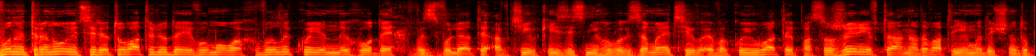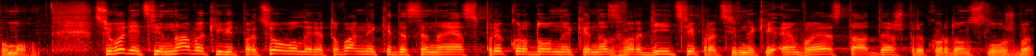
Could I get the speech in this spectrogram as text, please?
Вони тренуються рятувати людей в умовах великої негоди, визволяти автівки зі снігових заметів, евакуювати пасажирів та надавати їм медичну допомогу. Сьогодні ці навики відпрацьовували рятувальники ДСНС, прикордонники, нацгвардійці, працівники МВС та Держприкордонслужби.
